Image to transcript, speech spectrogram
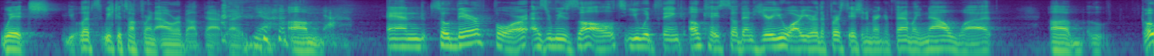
Which let's we could talk for an hour about that, right? Yeah. Um, Yeah. and so, therefore, as a result, you would think, okay, so then here you are, you're the first Asian American family. Now what? Uh, go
